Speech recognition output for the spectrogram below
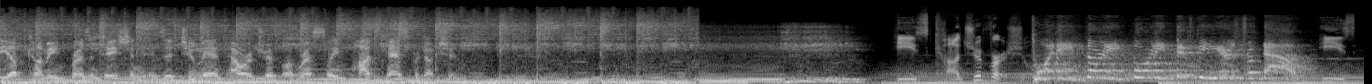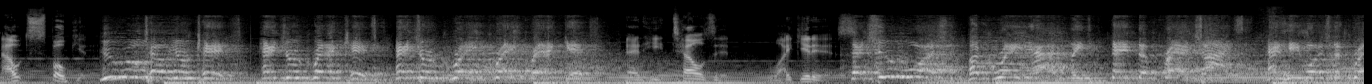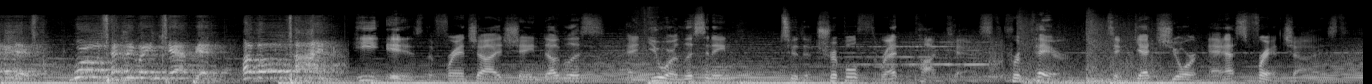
the upcoming presentation is a two-man power trip of wrestling podcast production. He's controversial. 20, 30, 40, 50 years from now, He's outspoken. you will tell your kids and your grandkids and your great great grandkids And he tells it like it is. that you watched a great athlete named the franchise, and he was the greatest world heavyweight champion of all time. He is the franchise Shane Douglas, and you are listening to the Triple Threat Podcast. Prepare to get your ass franchised.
